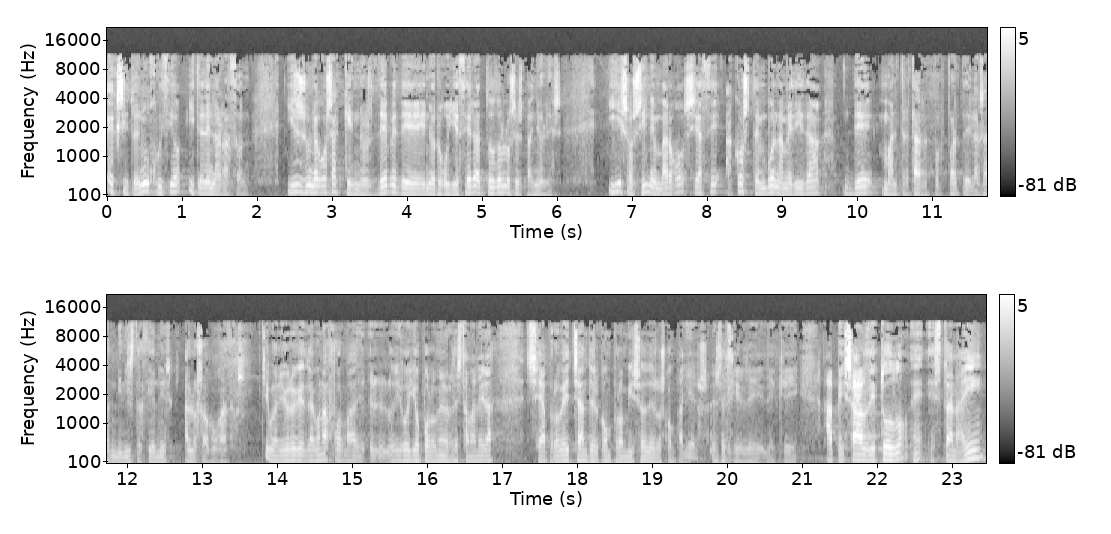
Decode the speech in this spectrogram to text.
éxito en un juicio y te den la razón. Y eso es una cosa que nos debe de enorgullecer a todos los españoles. Y eso, sin embargo, se hace a costa en buena medida de maltratar por parte de las administraciones a los abogados. Sí, bueno, yo creo que de alguna forma, lo digo yo por lo menos de esta manera, se aprovechan del compromiso de los compañeros. Es decir, de, que a pesar de todo, eh, están ahí,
